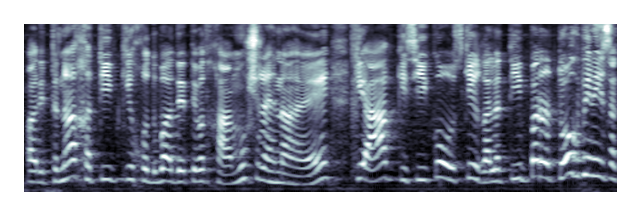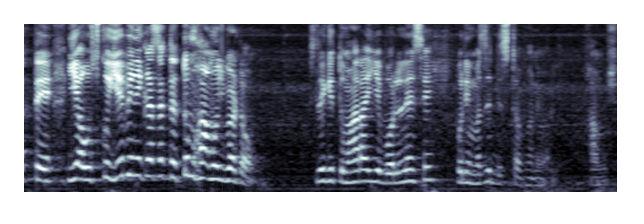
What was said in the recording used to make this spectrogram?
اور اتنا خطیب کی خطبہ دیتے وقت خاموش رہنا ہے کہ آپ کسی کو اس کی غلطی پر ٹوک بھی نہیں سکتے یا اس کو یہ بھی نہیں کہہ سکتے تم خاموش بیٹھو۔ اس لیے کہ تمہارا یہ بولنے سے پوری مسجد ڈسٹرب ہونے والی خاموش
